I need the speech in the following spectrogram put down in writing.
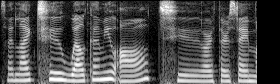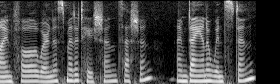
So, I'd like to welcome you all to our Thursday Mindful Awareness Meditation session. I'm Diana Winston.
